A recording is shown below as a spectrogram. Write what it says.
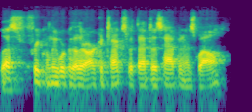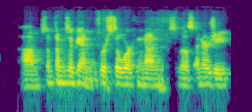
less frequently work with other architects, but that does happen as well. Um, sometimes, again, we're still working on some of those energy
